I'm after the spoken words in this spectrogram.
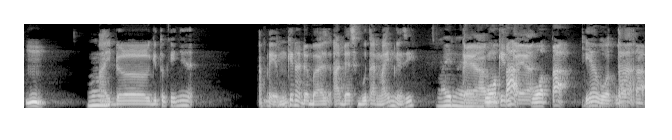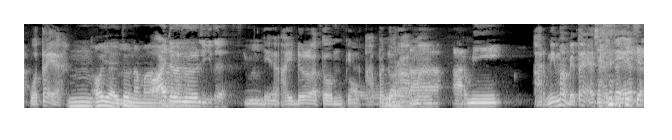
Hmm. Hmm. idol gitu kayaknya apa ya? Mungkin ada bahas, ada sebutan lain gak sih? Lain lah ya. Kayak mungkin Wota, kayak wota. ya wota, Wota. wota ya. Hmm, oh iya itu nama. Oh idol idol gitu ya. Hmm. Ya idol atau mungkin Oh, apa Wota, dorama. Army. Army mah BTS. BTS. Ya,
